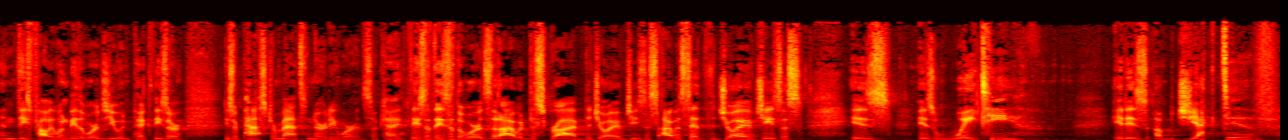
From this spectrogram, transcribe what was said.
and these probably wouldn't be the words you would pick. These are, these are Pastor Matt's nerdy words, okay? These are, these are the words that I would describe the joy of Jesus. I would say that the joy of Jesus is, is weighty, it is objective,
